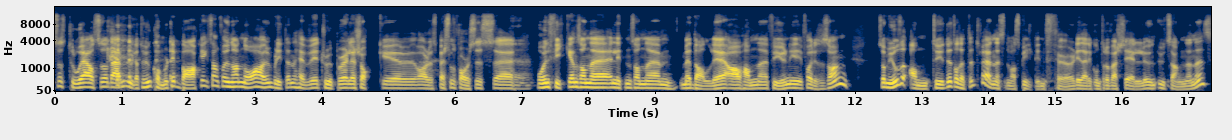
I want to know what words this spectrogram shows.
så tror jeg også det er mulig at hun kommer tilbake. ikke sant? For hun har, nå har hun blitt en heavy trooper eller sjokk eh, var det, Special Forces. eh, Og hun fikk en, sånn, eh, en liten sånn eh, medalje av han eh, fyren i forrige sesong. Som jo antydet, og dette tror jeg nesten var spilt inn før de der kontroversielle ut- utsagnene hennes,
